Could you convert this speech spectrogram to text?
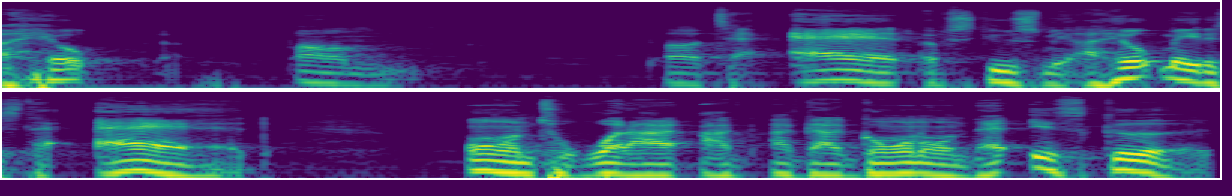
a help um uh, to add excuse me a helpmate is to add on to what I, I, I got going on that is good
